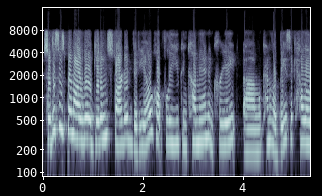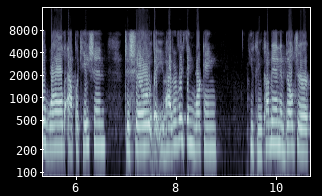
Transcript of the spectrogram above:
So this has been our little getting started video. Hopefully you can come in and create um, kind of a basic Hello World application to show that you have everything working. You can come in and build your,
